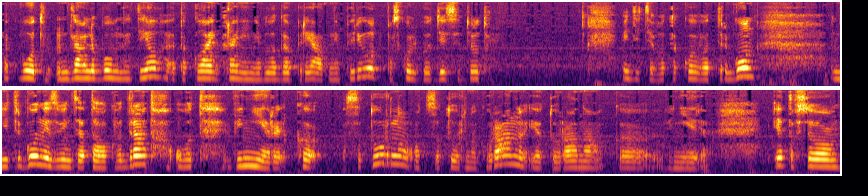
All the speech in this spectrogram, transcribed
Так вот, для любовных дел это крайне неблагоприятный период, поскольку здесь идет, видите, вот такой вот тригон, не тригон, извините, а тау квадрат от Венеры к Сатурну, от Сатурна к Урану и от Урана к Венере это все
